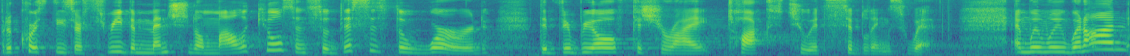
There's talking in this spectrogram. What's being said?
But of course, these are three-dimensional molecules. And so this is the word that Vibrio fischeri talks to its siblings with. And when we went on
